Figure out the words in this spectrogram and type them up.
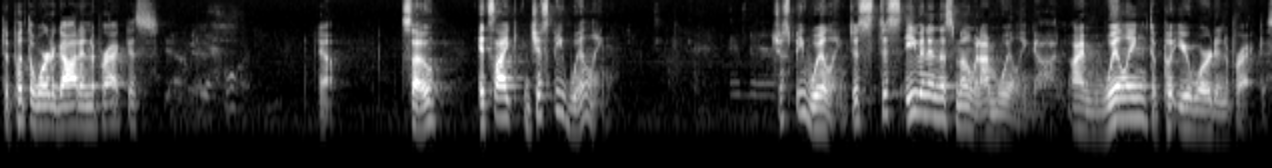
to put the Word of God into practice? Yeah. yeah. So it's like just be willing. Just be willing. Just, just even in this moment, I'm willing, God. I'm willing to put your word into practice.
